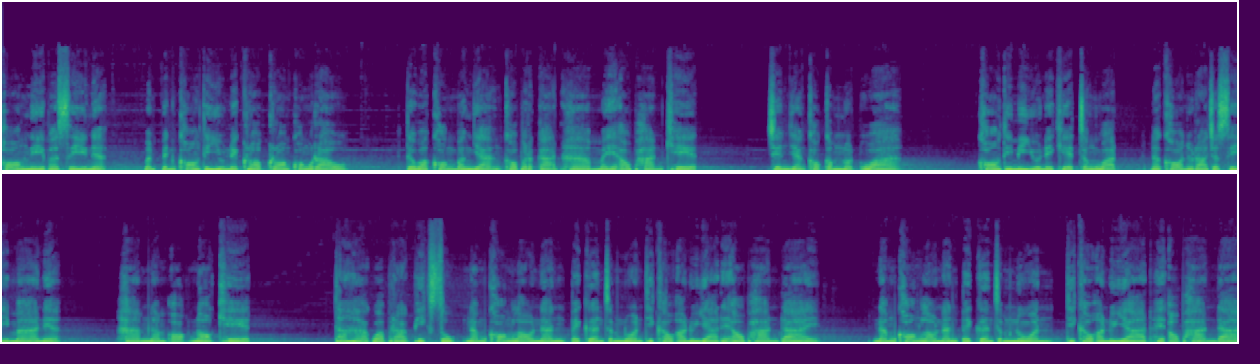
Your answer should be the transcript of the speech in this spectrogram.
ของหนีภาษีเนี่ย มันเป็นของที่อยู่ในครอบครองของเรา แต่ว่าของบางอย่างเขาประกาศห้ามไม่ให้เอาผ่านเขต เช่นอย่างเขากำหนดว่า ของที่มีอยู่ในเขตจังหวัด นครราชสีมาเนี่ย ห้ามนำออกนอกเขต ถ้าหากว่าพระภิกษุนำของเหล่านั้นไปเกินจำนวนที่เขาอนุญาตให้เอาผ่านได้นำของเหล่านั้นไปเกินจำนวนที่เขาอนุญาตให้เอาผ่านได้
